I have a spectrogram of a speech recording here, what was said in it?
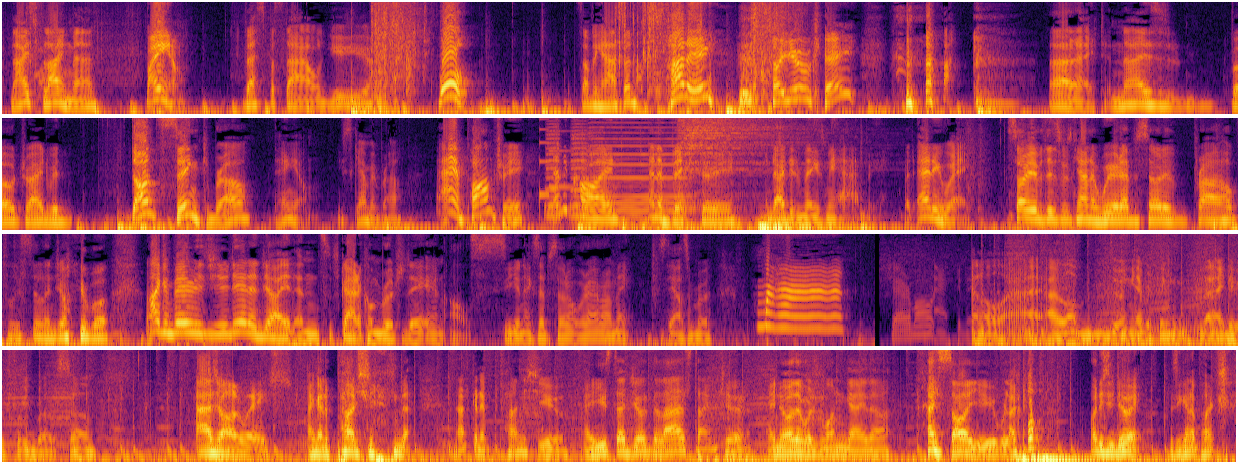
Nice flying, man. Bam! Vespa style, yeah. Whoa! Something happened? Honey! Are you okay? Alright. Nice boat ride with... Don't sink, bro! Damn. You scare me, bro. And a palm tree, and a coin, and a victory, and that just makes me happy. But anyway, sorry if this was kind of weird episode. It probably, hopefully, still enjoyable. Like and favorite if you did enjoy it, and subscribe to Come Bro today, and I'll see you next episode or whatever I make. Stay awesome, bro. Channel, I, I love doing everything that I do for you, bro. So, as always, I'm gonna punch you. Not gonna punch you. I used that joke the last time too. I know there was one guy though. I saw you. You were like, oh, what is he doing? Is he gonna punch?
